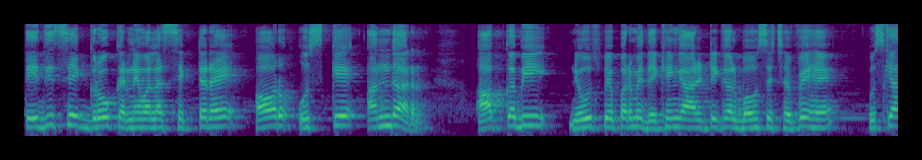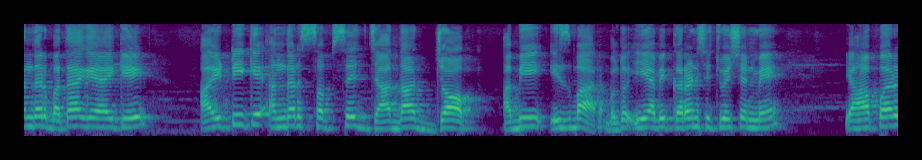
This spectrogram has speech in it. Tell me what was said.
तेज़ी से ग्रो करने वाला सेक्टर है और उसके अंदर आप कभी न्यूज़पेपर में देखेंगे आर्टिकल बहुत से छपे हैं। उसके अंदर बताया गया है कि आईटी के अंदर सबसे ज़्यादा जॉब अभी इस बार, बोल तो ये अभी करंट सिचुएशन में यहाँ पर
